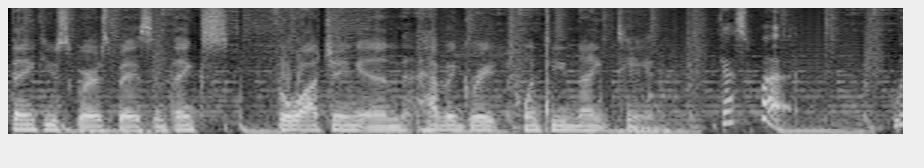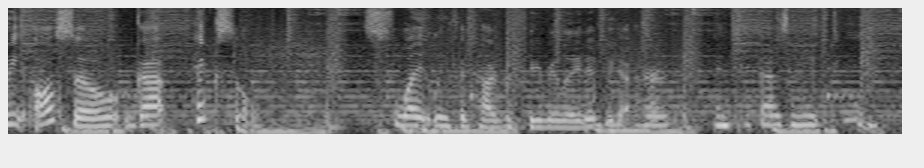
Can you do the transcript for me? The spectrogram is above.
Thank you, Squarespace, and thanks for watching and have a great 2019. Guess what? We also got Pixel. Slightly photography related. We got her in 2018.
